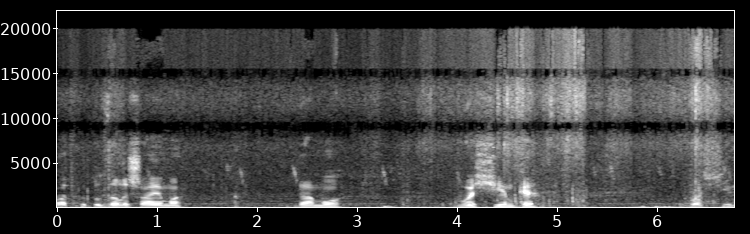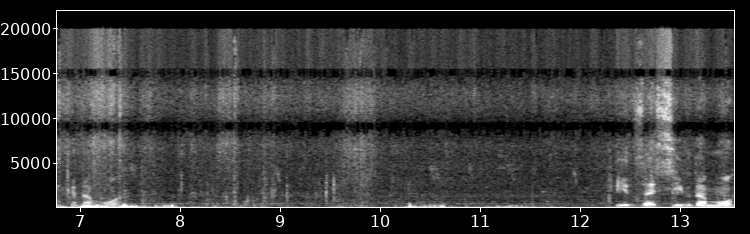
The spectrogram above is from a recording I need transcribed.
Матку тут залишаємо, дамо вощинки. Вощинки дамо. Під засів дамо.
